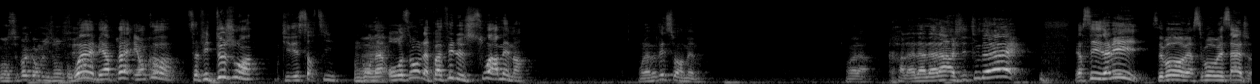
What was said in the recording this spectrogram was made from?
on sait pas comment ils ont fait. Ouais, mais après, et encore, ça fait deux jours hein, qu'il est sorti. Donc on a, heureusement, on l'a pas fait le soir même. Hein. On l'a pas fait le soir même. Voilà. Ah là là là là, j'ai tout donné Merci les amis C'est bon, merci pour vos messages.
